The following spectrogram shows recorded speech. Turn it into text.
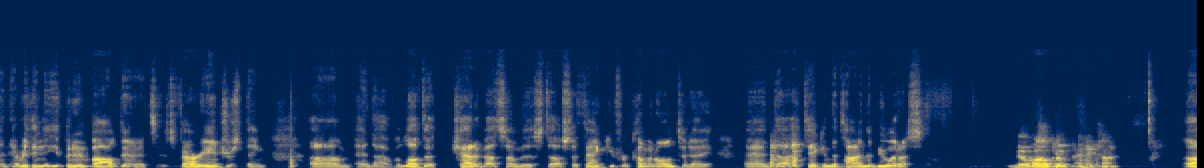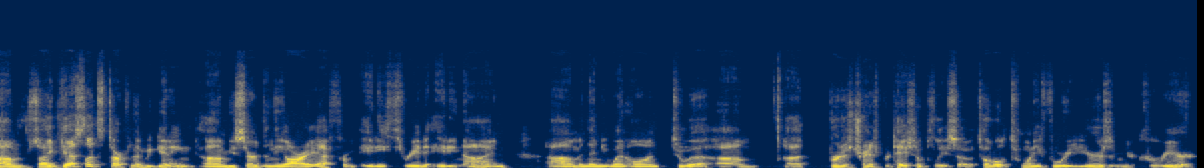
and everything that you've been involved in. It's, it's very interesting. Um, and I would love to chat about some of this stuff. So thank you for coming on today and uh, taking the time to be with us. You're welcome. Anytime. Um, so I guess let's start from the beginning. Um, you served in the RAF from 83 to 89. Um, and then you went on to a, um, a British Transportation Police, so a total of 24 years in your career.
